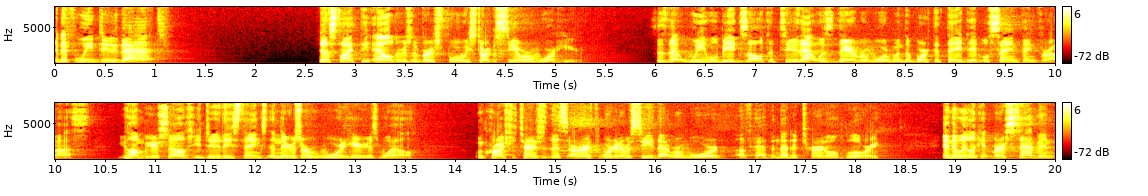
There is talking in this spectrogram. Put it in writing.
And if we do that, just like the elders in verse 4, we start to see a reward here. It says that we will be exalted too. That was their reward when the work that they did Well, same thing for us. You humble yourselves, you do these things, and there's a reward here as well. When Christ returns to this earth, we're going to receive that reward of heaven, that eternal glory. And then we look at verse 7,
